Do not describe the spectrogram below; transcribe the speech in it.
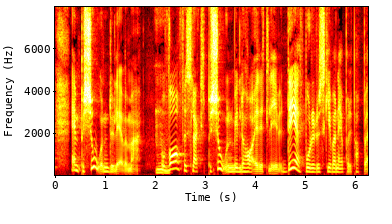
en person du lever med. Och vad för slags person vill du ha i ditt liv? Det borde du skriva ner på ditt papper.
